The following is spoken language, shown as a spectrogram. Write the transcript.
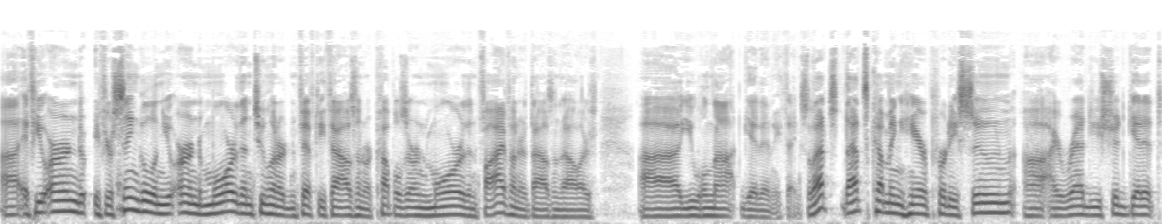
Uh, if you earned, if you're single and you earned more than two hundred and fifty thousand, or couples earned more than five hundred thousand uh, dollars, you will not get anything. So that's that's coming here pretty soon. Uh, I read you should get it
